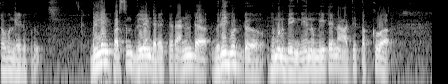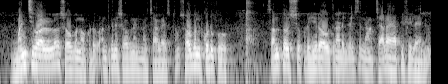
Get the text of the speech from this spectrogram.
శోభన్ లేడు ఇప్పుడు. Brilliant person brilliant director and very good human being నేను మీట్ అయిన అతి తక్కువ మంచి వాళ్ళలో శోభన్ ఒకడు. అందుకనే శోభన్ అంటే నాకు చాలా ఇష్టం. శోభన్ కొడుకు సంతోష్ ఇప్పుడు హీరో అవుతున్నాడని తెలిసి నాకు చాలా హ్యాపీ ఫీల్ అయ్యాను.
